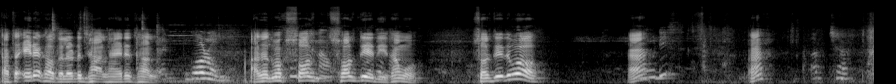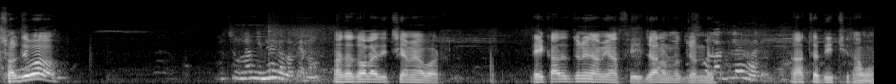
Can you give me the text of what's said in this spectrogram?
আচ্ছা এটা খাও তাহলে এটা ঝাল হ্যাঁ এটা ঝাল। গরম। আচ্ছা তোমাকে সস। সস দিয়ে দিই থামো। সস দিয়ে দেবো? হ্যাঁ? হ্যাঁ? আচ্ছা। সস দেবো? চুলা নিভে গেল কেন? আচ্ছা জ্বলা দিচ্ছি আমি আবার। এই কাজের জন্যই আমি আসি জ্বালানোর জন্য। আচ্ছা দিচ্ছি থামো।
